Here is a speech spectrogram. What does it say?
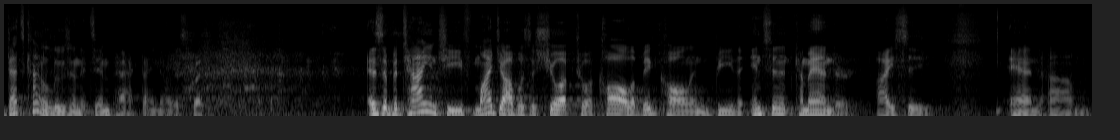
that's kind of losing its impact, I noticed. But as a battalion chief, my job was to show up to a call, a big call, and be the incident commander, IC. And um,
